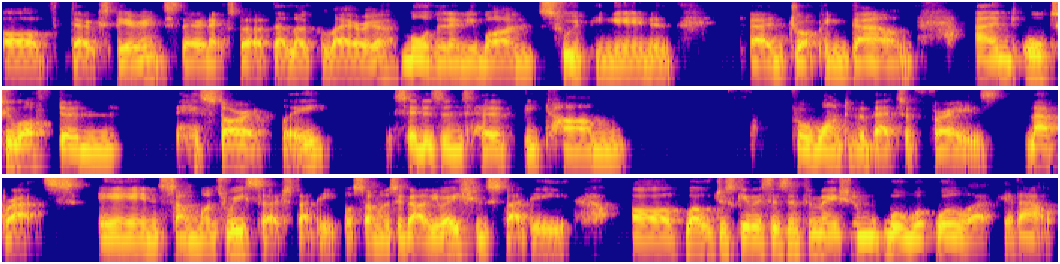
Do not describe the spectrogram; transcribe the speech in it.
of their experience. They're an expert of their local area more than anyone swooping in and, and dropping down. And all too often, historically, citizens have become for want of a better phrase, lab rats in someone's research study or someone's evaluation study of, well, just give us this information, we'll, we'll work it out.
